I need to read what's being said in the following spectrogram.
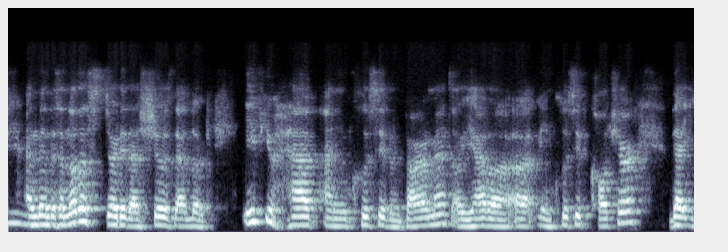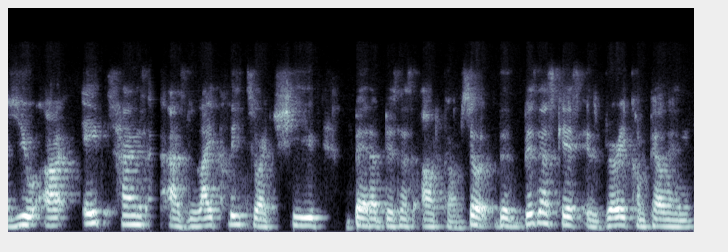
Mm. And then there's another study that shows that, look, if you have an inclusive environment or you have an inclusive culture, that you are eight times as likely to achieve better business outcomes. So the business case is very compelling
